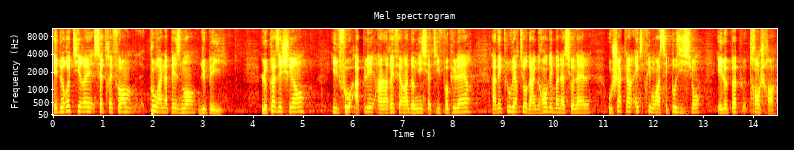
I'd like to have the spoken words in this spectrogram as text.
et de retirer cette réforme pour un apaisement du pays. Le cas échéant, il faut appeler à un référendum d'initiative populaire avec l'ouverture d'un grand débat national où chacun exprimera ses positions et le peuple tranchera.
